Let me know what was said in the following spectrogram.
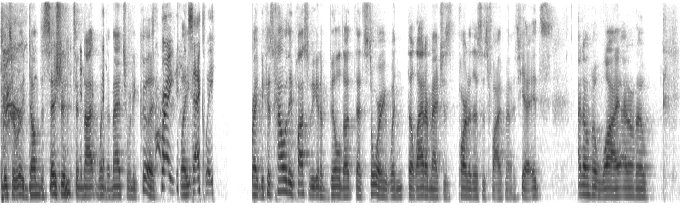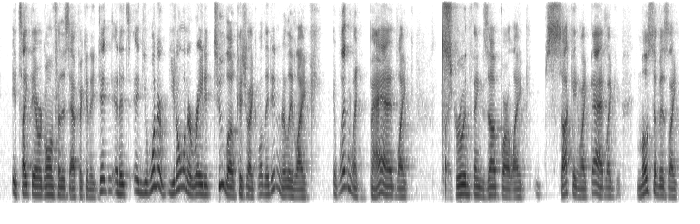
he makes a really dumb decision to not win the match when he could. right Like- exactly Right, because how are they possibly going to build up that story when the ladder match is part of this is five minutes? Yeah, it's I don't know why. I don't know. It's like they were going for this epic and they didn't, and it's and you wonder you don't want to rate it too low because you're like, well, they didn't really like it wasn't like bad. Like screwing things up or like sucking like that. Like most of it is like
